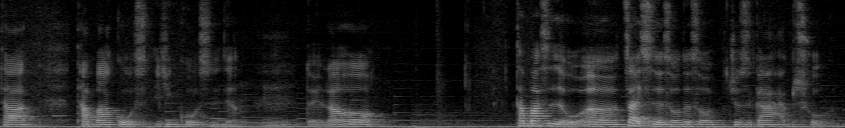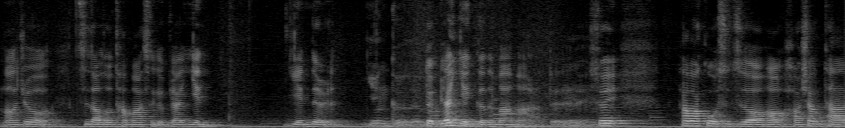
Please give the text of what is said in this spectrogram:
他他妈过世，已经过世这样。嗯对，然后他妈是我呃在世的时候，那时候就是跟他还不错，然后就知道说他妈是个比较严严的人，严格的，对，比较严格的妈妈了，对对对，嗯。所以他妈过世之后，好好像他，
